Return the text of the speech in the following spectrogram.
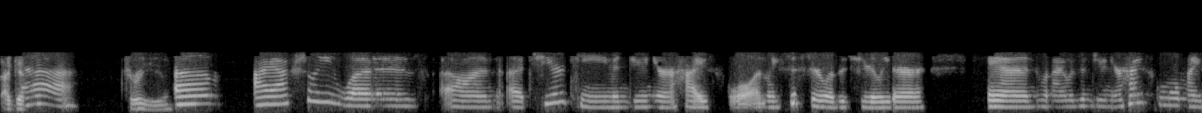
I guess yeah. drew you? Um, I actually was on a cheer team in junior high school, and my sister was a cheerleader. And when I was in junior high school, my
